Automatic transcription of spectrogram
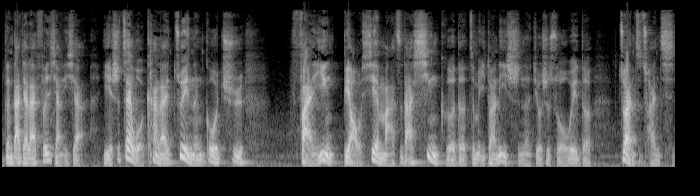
跟大家来分享一下，也是在我看来最能够去。反映表现马自达性格的这么一段历史呢，就是所谓的转子传奇，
